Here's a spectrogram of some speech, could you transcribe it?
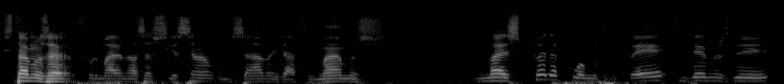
Estamos a formar a nossa associação, como sabem, já formamos. Mas para pormos de pé, tivemos de,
